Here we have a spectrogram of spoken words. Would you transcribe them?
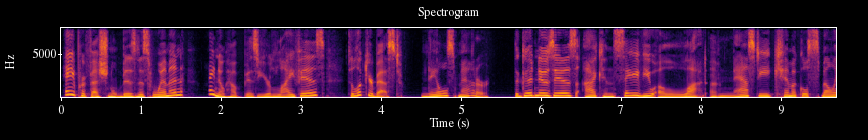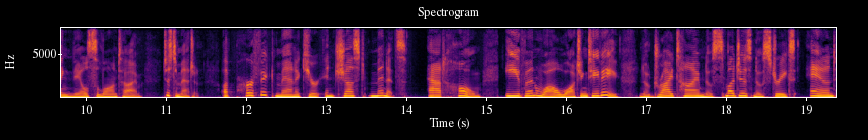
Hey, professional business women. I know how busy your life is. To look your best, nails matter. The good news is I can save you a lot of nasty, chemical smelling nail salon time. Just imagine a perfect manicure in just minutes at home, even while watching TV. No dry time, no smudges, no streaks, and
